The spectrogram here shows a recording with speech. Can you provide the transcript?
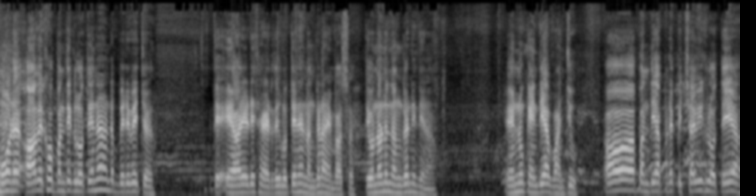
ਹੁਣ ਆ ਵੇਖੋ ਬੰਦੇ ਖਲੋਤੇ ਨਾ ਡੱਬੇ ਦੇ ਵਿੱਚ। ਤੇ ਆ ਜਿਹੜੇ ਸਾਈਡ ਤੇ ਖਲੋਤੇ ਨੇ ਲੰਘਣਾ ਹੈ ਬਸ। ਤੇ ਉਹਨਾਂ ਨੂੰ ਲੰਘਣ ਨਹੀਂ ਦੇਣਾ। ਇਹਨੂੰ ਕਹਿੰਦੇ ਆ ਵਾਂਝੂ। ਆ ਬੰਦੇ ਆਪਣੇ ਪਿੱਛੇ ਵੀ ਖਲੋਤੇ ਆ।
